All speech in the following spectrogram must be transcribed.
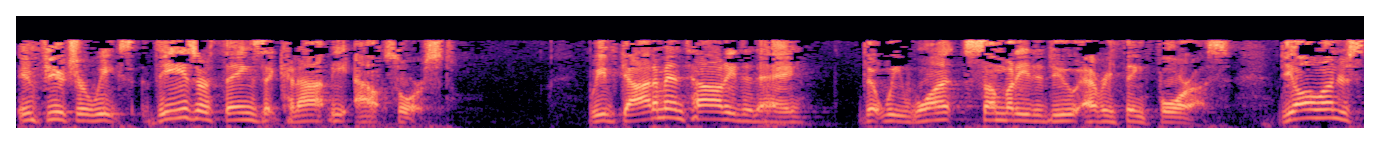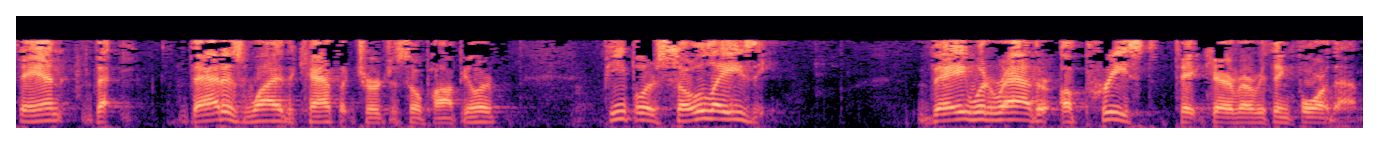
in future weeks. These are things that cannot be outsourced. We've got a mentality today that we want somebody to do everything for us. Do you all understand that that is why the Catholic Church is so popular? People are so lazy. They would rather a priest take care of everything for them.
